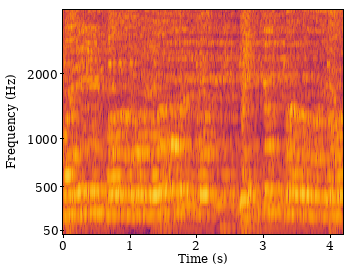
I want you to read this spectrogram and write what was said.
അക്കപ്പെട്ടരോ വൽപോലോസോ വെട്ടുപോലോ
